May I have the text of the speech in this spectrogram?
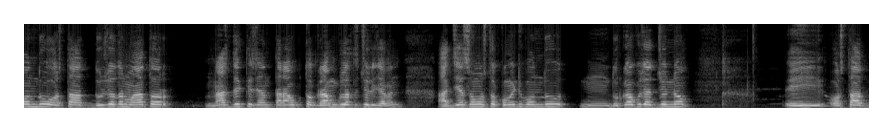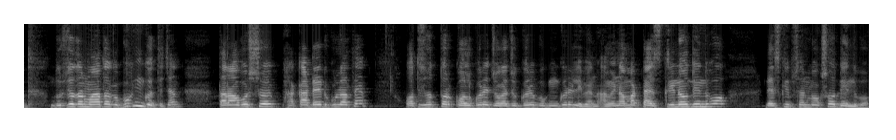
বন্ধু ওস্তাদ দুর্যোধন মাহাতর নাচ দেখতে চান তারা উক্ত গ্রামগুলোতে চলে যাবেন। আর যে সমস্ত কমিটি বন্ধু দুর্গাপূজার জন্য এই ওস্তাদ দুর্যোধন মাহাতোকে বুকিং করতে চান, তারা অবশ্যই ফাঁকা ডেটগুলোতে অতি সত্বর কল করে যোগাযোগ করে বুকিং করে নেবেন। আমি নাম্বারটা স্ক্রিনেও দিয়ে দেবো ডেসক্রিপশন বক্সেও দিয়ে দেবো।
